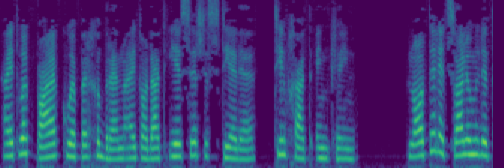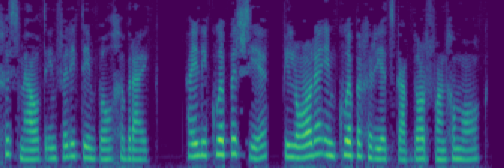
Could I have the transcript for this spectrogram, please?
Hij het ook baie koper gebring uit dat Eeserse stede, Tibgat en Ken. Later het Salome dit gesmeld en vir die tempel gebruik. Hij het die kopersee, pilare en kopergereedskap daarvan gemaakt.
